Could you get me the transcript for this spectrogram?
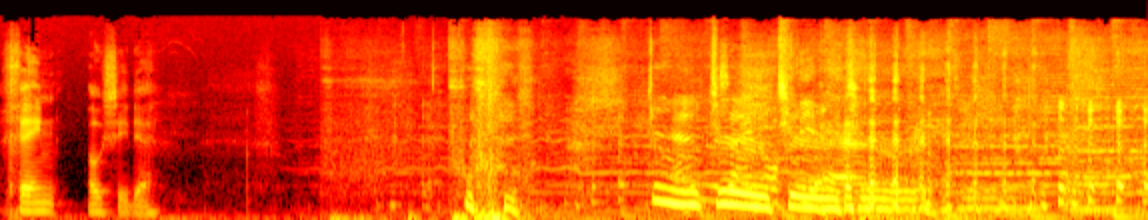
geen OCD. En we zijn nog hier.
